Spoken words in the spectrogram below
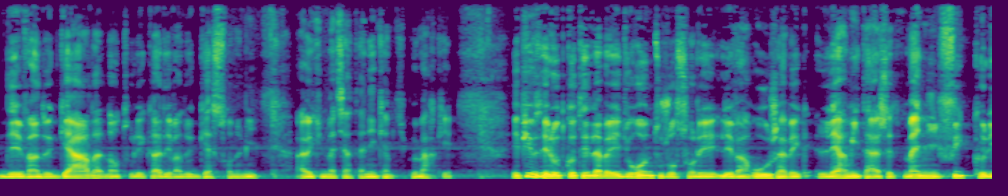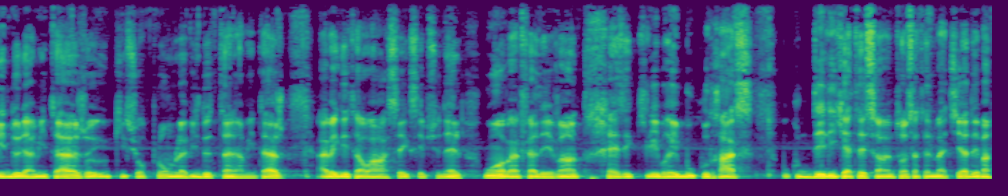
des vins de garde, dans tous les cas des vins de gastronomie, avec une matière tannique un petit peu marquée. Et puis vous avez l'autre côté de la vallée du Rhône, toujours sur les, les vins rouges, avec l'Ermitage, cette magnifique colline de l'Ermitage euh, qui surplombe la ville de Tain-l'Ermitage, avec des terroirs assez exceptionnels, où on va faire des vins très équilibrés, beaucoup de races, beaucoup de délicatesse et en même temps une certaine matière, des vins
